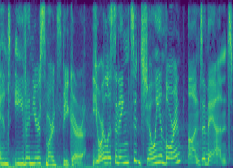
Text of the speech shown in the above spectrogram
and even your smart speaker. You're listening to Joey and Lauren on demand.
